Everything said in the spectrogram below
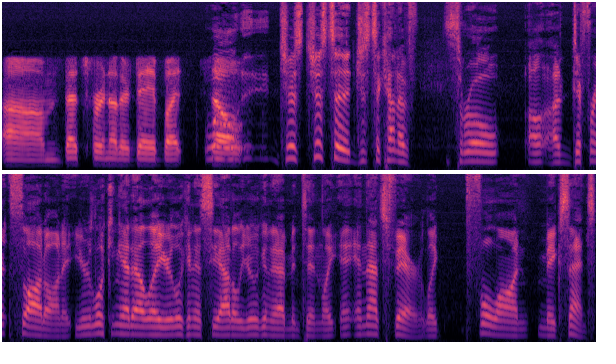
Um, that's for another day, but so well, just just to just to kind of throw a, a, different thought on it. You're looking at LA, you're looking at Seattle, you're looking at Edmonton, like, and, and that's fair. Like, full on makes sense.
